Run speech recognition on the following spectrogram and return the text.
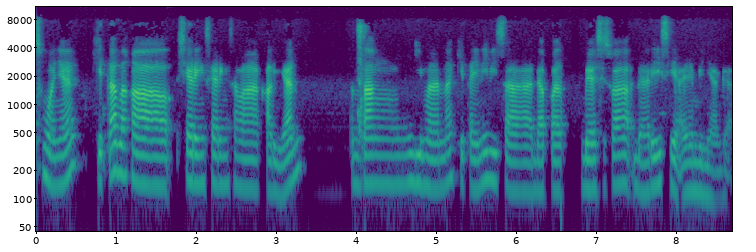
Semuanya, kita bakal sharing-sharing sama kalian tentang gimana kita ini bisa dapat beasiswa dari si IMB Niaga.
